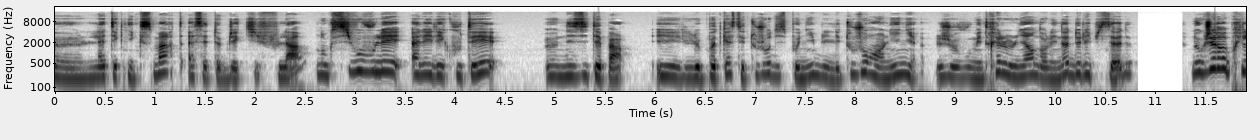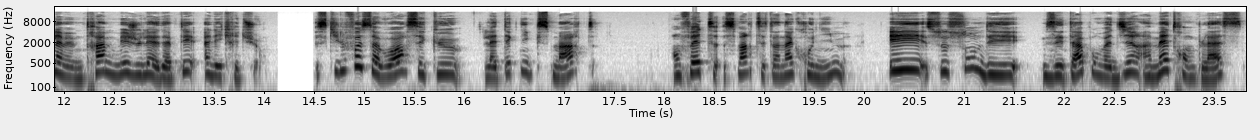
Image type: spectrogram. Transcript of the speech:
euh, la technique SMART à cet objectif-là. Donc si vous voulez aller l'écouter, euh, n'hésitez pas. Et le podcast est toujours disponible, il est toujours en ligne. Je vous mettrai le lien dans les notes de l'épisode. Donc j'ai repris la même trame, mais je l'ai adaptée à l'écriture. Ce qu'il faut savoir, c'est que la technique SMART, en fait, SMART c'est un acronyme, et ce sont des étapes, on va dire, à mettre en place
